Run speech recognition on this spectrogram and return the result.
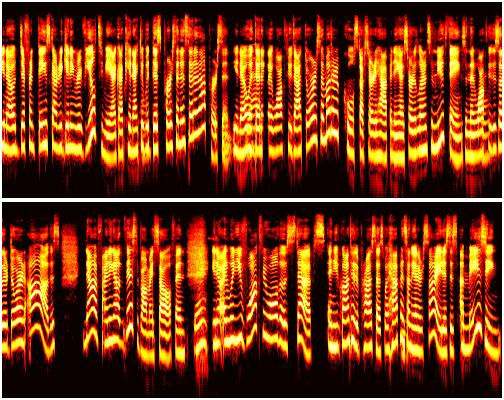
you know, different things started getting revealed to me. I got connected with this person instead of that person, you know, and then as I walked through that door, some other cool stuff started happening. I started learning some new things and then walked through this other door and ah, this now I'm finding out this about myself. And, you know, and when you've walked through all those steps and you've gone through the process, what happens mm. on the other side is this amazing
